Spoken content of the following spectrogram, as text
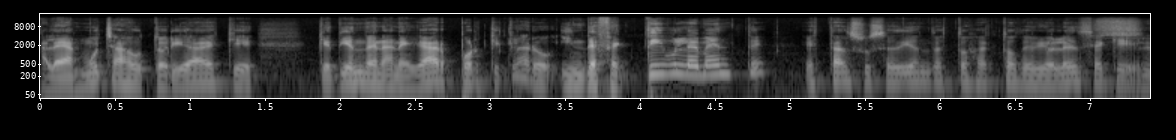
a las muchas autoridades que, que tienden a negar porque, claro, indefectiblemente están sucediendo estos actos de violencia que, Sí.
